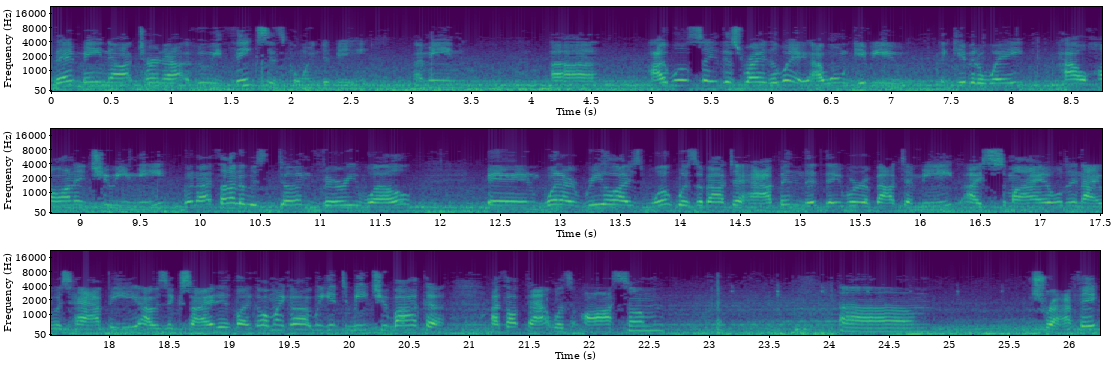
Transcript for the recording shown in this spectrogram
That may not turn out who he thinks it's going to be. I mean, uh, I will say this right away. I won't give you give it away how Han and Chewie meet, but I thought it was done very well and when I realized what was about to happen, that they were about to meet, I smiled and I was happy. I was excited, like, oh my god, we get to meet Chewbacca. I thought that was awesome. Um, traffic.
